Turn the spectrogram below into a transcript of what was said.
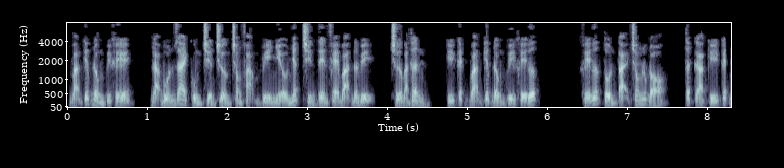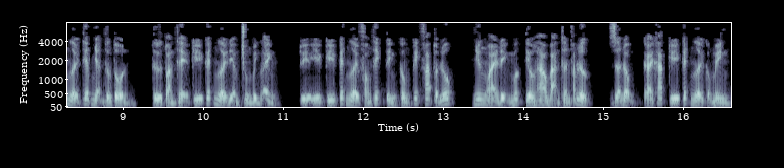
Vạn tiếp đồng quy khế, đạo bốn giai cùng chiến trường trong phạm vi nhiều nhất chín tên phe bạn đơn vị, chứa bản thân ký kết vạn kiếp đồng quy khế ước. Khế ước tồn tại trong lúc đó, tất cả ký kết người tiếp nhận thương tổn, từ toàn thể ký kết người điểm trung bình đánh, tùy ý ký kết người phóng thích tính công kích pháp thuật lúc, nhưng ngoài định mức tiêu hao bản thân pháp lực, dẫn động cái khác ký kết người cộng minh,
